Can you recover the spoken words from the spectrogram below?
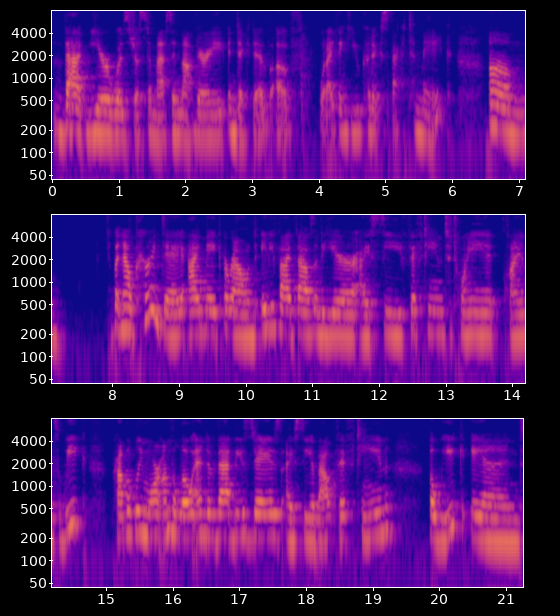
that year was just a mess and not very indicative of what I think you could expect to make. Um, but now current day, I make around 85,000 a year. I see 15 to 20 clients a week, probably more on the low end of that these days. I see about 15 a week and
